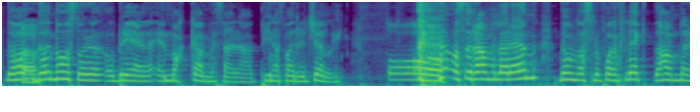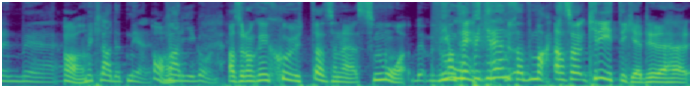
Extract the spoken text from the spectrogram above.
då, Ja. då någon står och brer en macka med så här peanut butter jelly. Åh. och så ramlar den, de bara slår på en fläkt, då hamnar den med, Ja. med kladdet ner Ja. varje gång. Alltså de kan ju skjuta sådana här små... Det är man tänk- obegränsad makt. Alltså kritiker till, det här,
